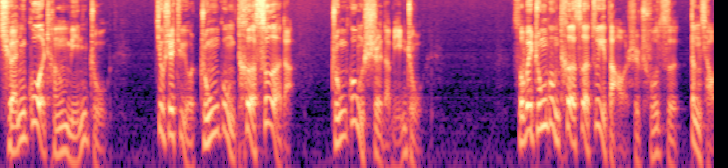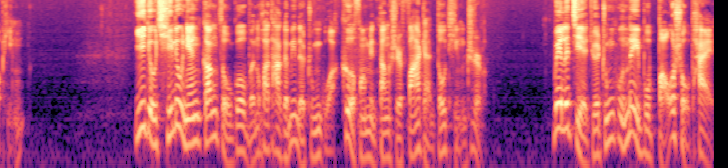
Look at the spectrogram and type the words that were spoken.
全过程民主就是具有中共特色的中共式的民主。所谓中共特色，最早是出自邓小平。一九七六年刚走过文化大革命的中国，各方面当时发展都停滞了。为了解决中共内部保守派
